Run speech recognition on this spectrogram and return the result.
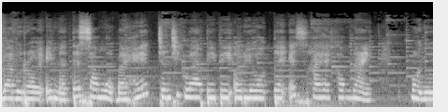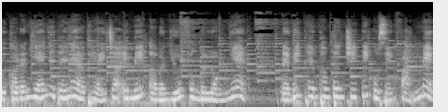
Và vừa rồi em đã test xong một bài hát trên chiếc loa PP Audio TS220 này Mọi người có đánh giá như thế nào thì hãy cho em biết ở bên dưới phần bình luận nha để biết thêm thông tin chi tiết của sản phẩm nè,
